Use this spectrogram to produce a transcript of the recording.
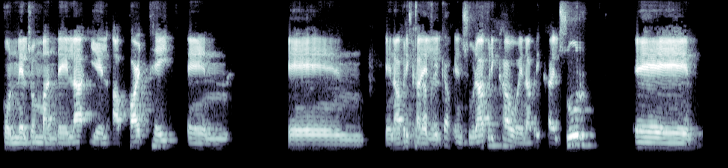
con Nelson Mandela y el apartheid en, en, en África, del, en Sudáfrica o en África del Sur. Eh,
